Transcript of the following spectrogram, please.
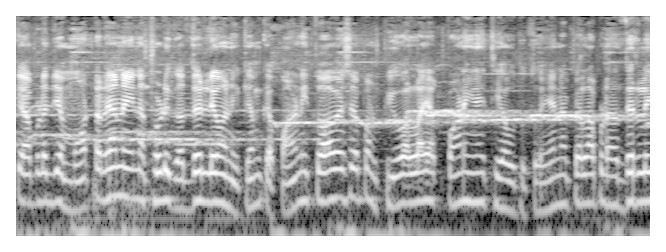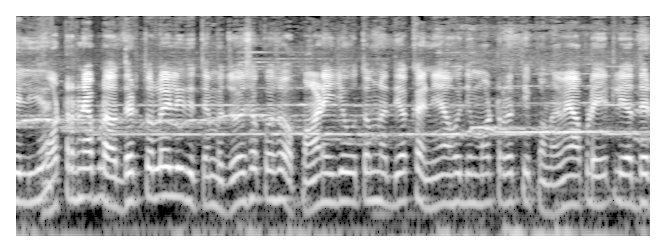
કે આપણે જે મોટર છે ને એને થોડીક અધર લેવાની. કેમ કે પાણી તો આવે છે પણ પીવા લાયક પાણી નથી આવતું. તો એને પહેલાં આપણે અધર લઈ લઈએ. મોટરને આપણે અધર તો લઈ લીધી. તમે જોઈ શકો છો પાણી જેવું તમને દેખાય ત્યાં સુધી મોટર હતી પણ હવે આપણે એટલી અધર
